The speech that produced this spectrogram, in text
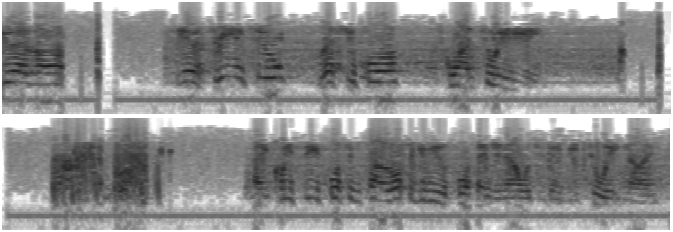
You have, uh, you have 3 and 2, rescue 4, squad 288. Alright, Queen C, 46 battalion, also giving you the fourth engine now, which is going to be 289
